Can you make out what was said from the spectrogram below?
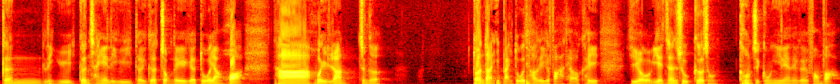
跟领域跟产业领域的一个种类一个多样化，它会让整个短短一百多条的一个法条，可以有衍生出各种控制供应链的一个方法。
